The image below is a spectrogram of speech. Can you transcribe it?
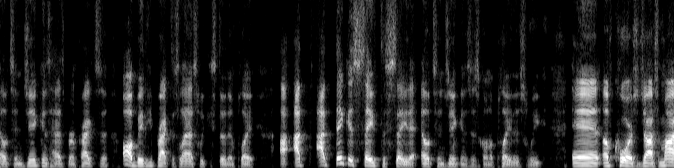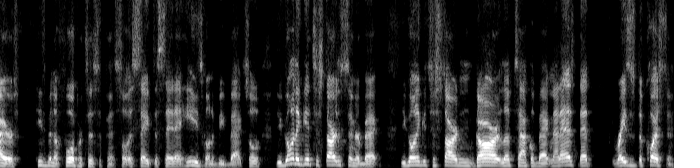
Elgton Jenkins has been practicing, albeit he practiced last week. He still didn't play. I, I, I think it's safe to say that Elgton Jenkins is going to play this week, and of course, Josh Myers. He's been a full participant, so it's safe to say that he's going to be back. So you're going to get your starting center back. You're going to get your starting guard, left tackle back. Now that's that raises the question:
